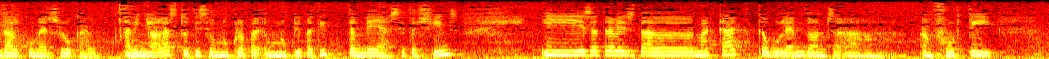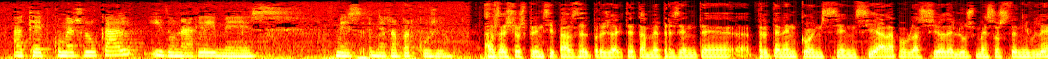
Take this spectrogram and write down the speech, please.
del comerç local. A Vinyoles, tot i ser un nucli, un nucli petit, també ha estat així i és a través del mercat que volem doncs, eh, enfortir aquest comerç local i donar-li més, més, més repercussió. Els eixos principals del projecte també pretenen conscienciar la població de l'ús més sostenible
